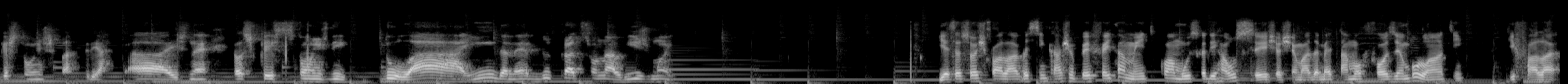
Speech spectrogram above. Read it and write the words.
questões patriarcais, né, aquelas questões de do lar ainda, né, do tradicionalismo ainda. E essas suas palavras se encaixam perfeitamente com a música de Raul Seixas chamada Metamorfose Ambulante, que fala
